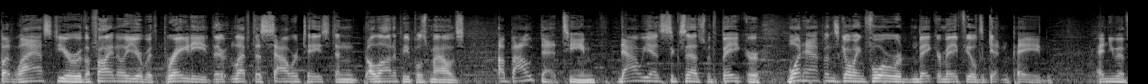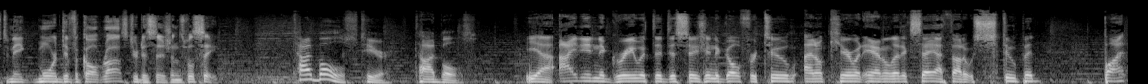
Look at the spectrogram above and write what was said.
But last year, the final year with Brady, that left a sour taste in a lot of people's mouths about that team. Now he has success with Baker. What happens going forward when Baker Mayfield's getting paid and you have to make more difficult roster decisions? We'll see. Todd Bowles tier. Todd Bowles. Yeah, I didn't agree with the decision to go for two. I don't care what analytics say. I thought it was stupid. But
